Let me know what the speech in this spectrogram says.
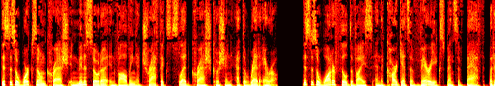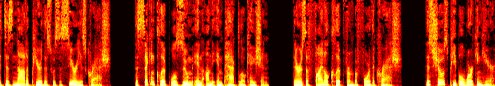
This is a work zone crash in Minnesota involving a Traffix SLED crash cushion at the Red Arrow. This is a water-filled device and the car gets a very expensive bath, but it does not appear this was a serious crash. The second clip will zoom in on the impact location. There is a final clip from before the crash. This shows people working here.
